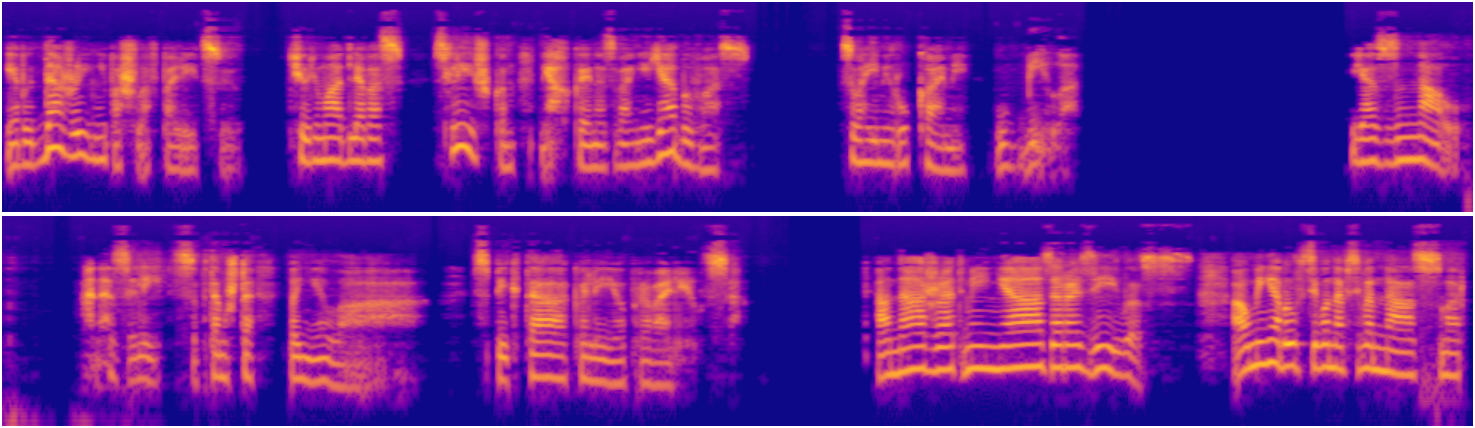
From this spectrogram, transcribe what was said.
Я бы даже и не пошла в полицию. Тюрьма для вас слишком мягкое название. Я бы вас своими руками убила. Я знал, она злится, потому что поняла, спектакль ее провалился. Она же от меня заразилась, а у меня был всего-навсего насморк.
